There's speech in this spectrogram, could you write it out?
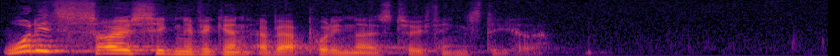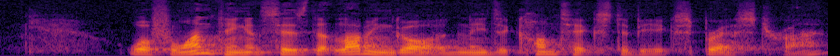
What is so significant about putting those two things together? Well, for one thing, it says that loving God needs a context to be expressed, right?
